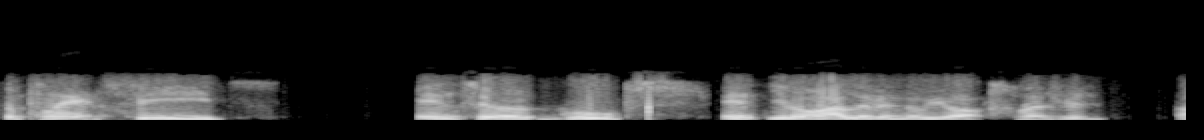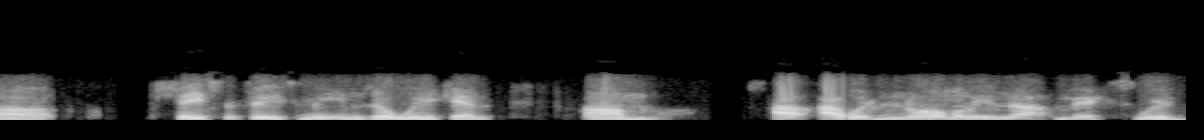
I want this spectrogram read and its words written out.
to plant seeds into groups. In, you know, I live in New York, hundred uh, face-to-face meetings a week, and um, I, I would normally not mix with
